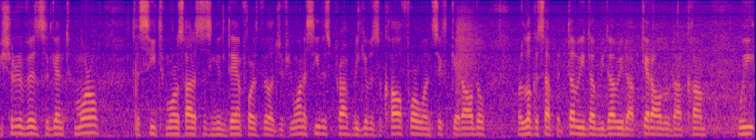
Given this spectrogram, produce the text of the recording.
Be sure to visit us again tomorrow to see tomorrow's hottest listing in Danforth Village. If you want to see this property, give us a call, 416-GET-ALDO, or look us up at www.getaldo.com. We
